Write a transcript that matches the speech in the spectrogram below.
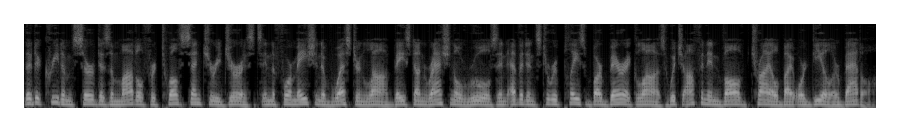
The Decretum served as a model for 12th-century jurists in the formation of Western law based on rational rules and evidence to replace barbaric laws which often involved trial by ordeal or battle.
